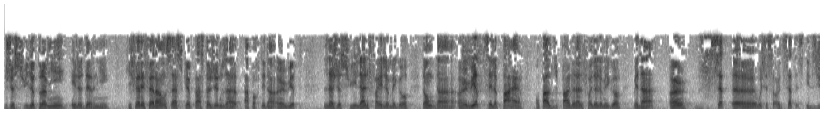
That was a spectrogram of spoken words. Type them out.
je suis le premier et le dernier, qui fait référence à ce que Pasteur Gilles nous a apporté dans 1.8, là je suis l'alpha et l'oméga. Donc dans 1.8, c'est le Père, on parle du Père de l'alpha et de l'oméga, mais dans 1.17, euh, oui c'est ça, 1.17, il dit,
